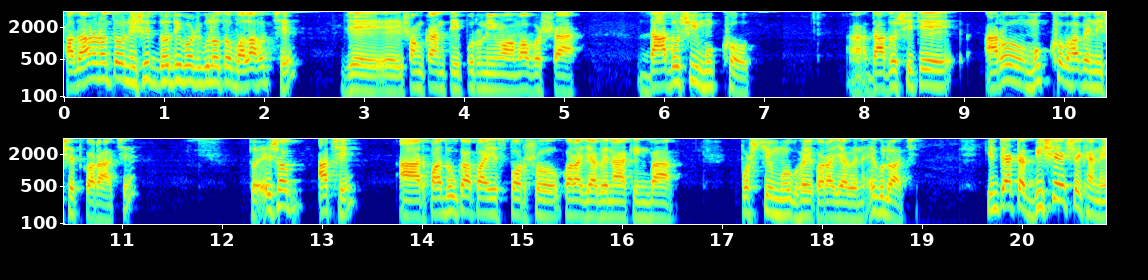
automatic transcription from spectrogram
সাধারণত নিষিদ্ধ দিবসগুলো তো বলা হচ্ছে যে সংক্রান্তি, পূর্ণিমা, অমাবস্যা, দ্বাদশী মুখ্য দ্বাদশীতে আরও মুখ্যভাবে নিষেধ করা আছে। তো এসব আছে। আর পাদুকা পায়ে স্পর্শ করা যাবে না কিংবা পশ্চিম মুখ হয়ে করা যাবে না, এগুলো আছে। কিন্তু একটা বিশেষ এখানে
